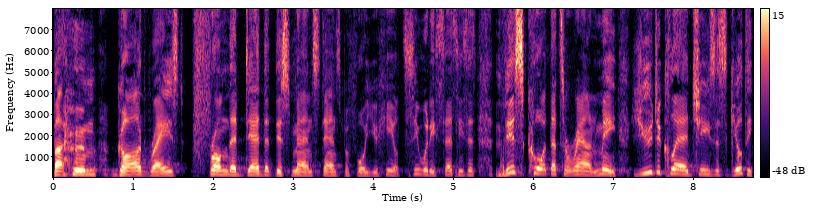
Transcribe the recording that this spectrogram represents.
but whom God raised from the dead, that this man stands before you healed. See what he says? He says, This court that's around me, you declare Jesus guilty.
